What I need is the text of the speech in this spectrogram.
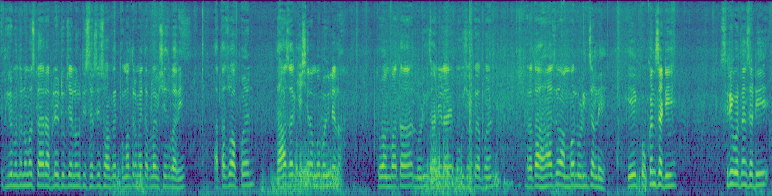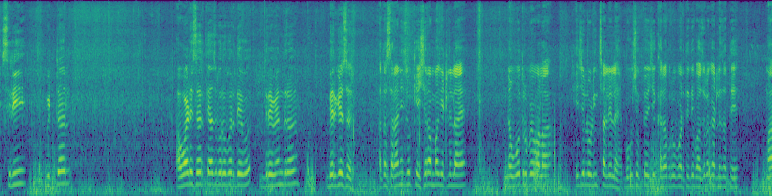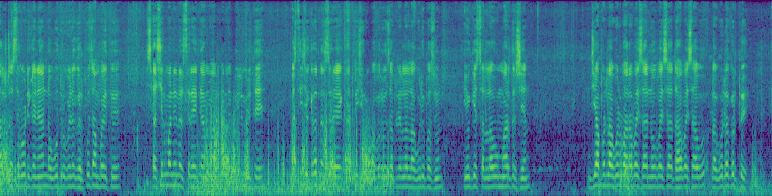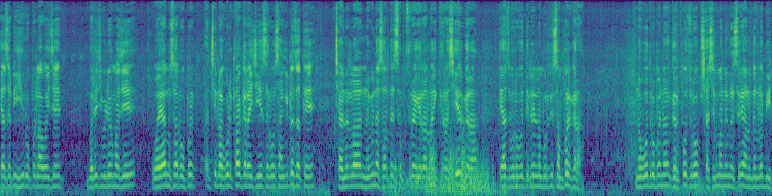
शेतकरी बंधू नमस्कार. आपल्या यूट्यूब चॅनलवरती सरचे स्वागत. तुम्हाला तर माहीत आपला विशेष भारी. आता जो आपण दहा हजार केशर आंबा बघितलेला तो आंबा आता लोडिंग झालेला आहे बघू शकतो आपण. तर आता हा जो आंबा लोडिंग चालले हे कोकणसाठी श्रीवर्धनसाठी श्री विठ्ठल आवाडे सर त्याचबरोबर देव देवेंद्र बेरगे सर. आता सरांनी जो केशर आंबा घेतलेला आहे नव्वद रुपयेवाला हे जे लोडिंग चाललेलं आहे बघू शकतो हे जे खराब रोप वाढते ते बाजूला काढलं जाते. महाराष्ट्रात सर्व ठिकाणी नव्वद रुपयानं घरपोच आंबा येतो आहे शासनमान्य नर्सरी आहे त्यामुळे आपल्याला बिल मिळते. पस्तीस एकरात नर्सरी आहे खात्रीशी रोपाबरोबरच आपल्याला लागवडीपासून योग्य सल्ला व मार्गदर्शन. जी आपण लागवड बारा बाय सहा नऊ बाय सहा दहा बाय सहा लागवडला करतो आहे त्यासाठी ही रोपं लावायची आहेत. बरेच व्हिडिओ माझे वयानुसार रोपाची लागवड का करायची हे सर्व सांगितलं जाते. चॅनलला नवीन असाल तर सबस्क्राईब करा लाईक करा शेअर करा. त्याचबरोबर दिलेल्या नंबरवरती संपर्क करा. नव्वद रुपयानं घरपोच रोप शासनमान्य नसरे अनुदानला बिल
